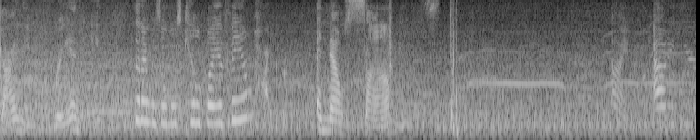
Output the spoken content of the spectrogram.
guy named Randy. Then I was almost killed by a vampire. And now zombies? I'm out of here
